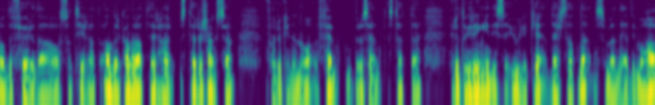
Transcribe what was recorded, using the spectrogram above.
og det fører da også til at andre kandidater har større sjanse for å kunne nå 15% støtte rundt omkring i disse ulike delstatene, som er det de må ha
